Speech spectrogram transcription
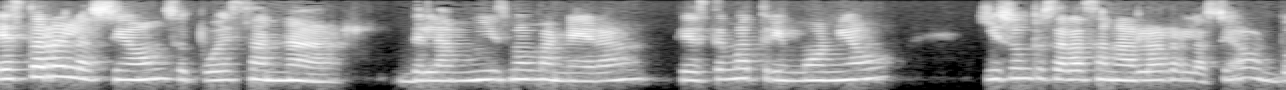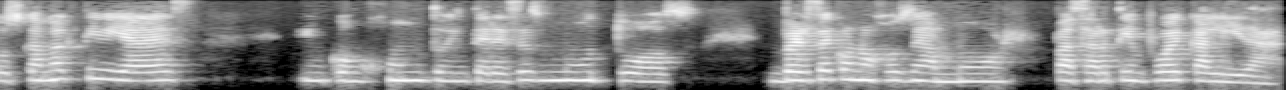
esta relación se puede sanar de la misma manera que este matrimonio quiso empezar a sanar la relación, buscando actividades en conjunto, intereses mutuos, verse con ojos de amor, pasar tiempo de calidad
